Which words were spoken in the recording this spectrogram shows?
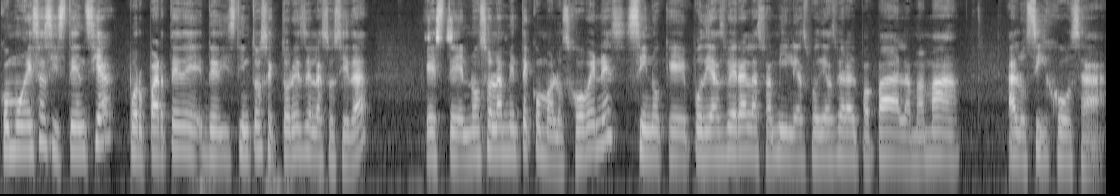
como esa asistencia por parte de, de distintos sectores de la sociedad este, no solamente como a los jóvenes, sino que podías ver a las familias, podías ver al papá, a la mamá, a los hijos, a,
